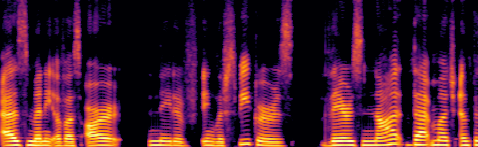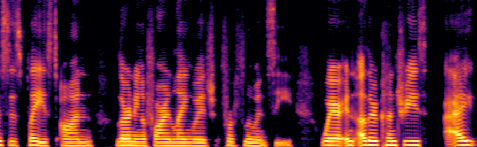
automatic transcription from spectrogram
as many of us are native English speakers, there's not that much emphasis placed on learning a foreign language for fluency. Where in other countries, I,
